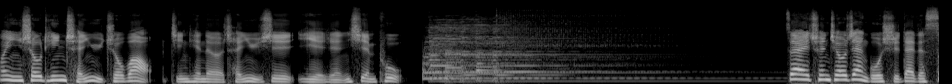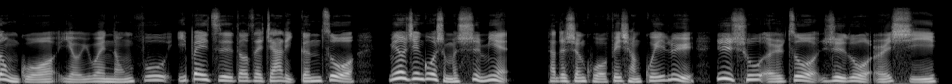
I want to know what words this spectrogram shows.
欢迎收听成语周报。今天的成语是“野人献曝”。在春秋战国时代的宋国，有一位农夫，一辈子都在家里耕作，没有见过什么世面。他的生活非常规律，日出而作，日落而息，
